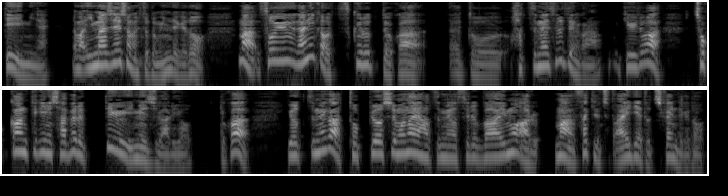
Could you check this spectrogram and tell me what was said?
ていう意味ね。まあ、イマジネーションの人でもいいんだけど、まあ、そういう何かを作るっていうか、えっ、と、発明するっていうのかな？っていう人は、直感的に喋るっていうイメージがあるよ。とか、四つ目が突拍子もない発明をする場合もある。まあ、さっきのちょっとアイディアと近いんだけど、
